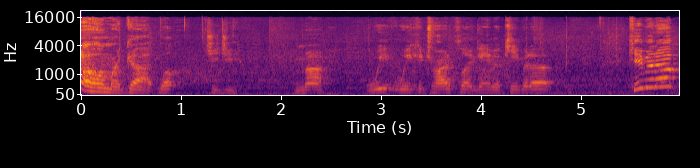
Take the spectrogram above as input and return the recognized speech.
Oh my god. Well, GG. Ma, we we could try to play a game and keep it up. Keep it up.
